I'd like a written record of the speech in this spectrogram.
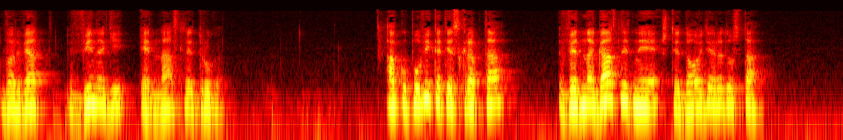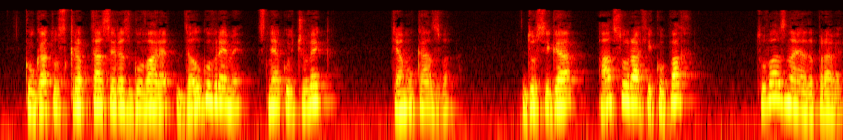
вървят винаги една след друга. Ако повикате скръпта, веднага след нея ще дойде радостта. Когато скръпта се разговаря дълго време с някой човек, тя му казва До сега аз орах и копах, това зная да правя.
